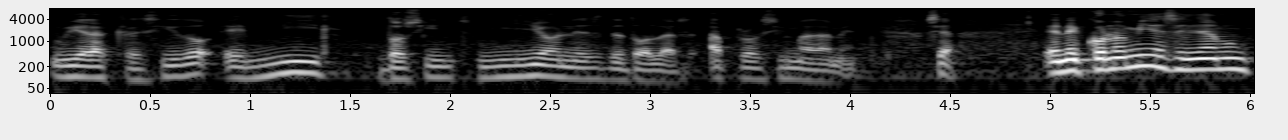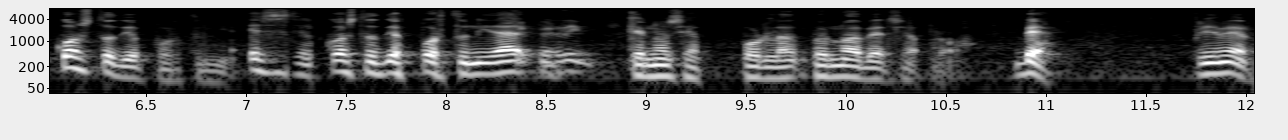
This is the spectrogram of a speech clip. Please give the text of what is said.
hubiera crecido en 1.200 millones de dólares aproximadamente. O sea, en economía se llama un costo de oportunidad. Ese es el costo de oportunidad que, no sea por, por no haberse aprobado. Vea, primero,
